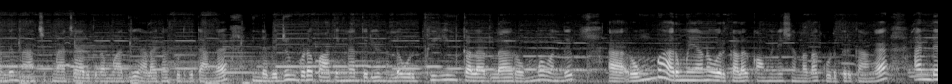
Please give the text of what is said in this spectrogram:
வந்து மேட்சுக்கு மேட்சாக இருக்கிற மாதிரி அழகாக கொடுத்துட்டாங்க. இந்த பெட்ரூம் கூட பார்த்தீங்கன்னா தெரியும் நல்ல ஒரு க்ரீம் கலரில் ரொம்ப வந்து ரொம்ப அருமையான ஒரு கலர் காம்பினேஷனில் தான் கொடுத்துருக்காங்க. அண்டு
